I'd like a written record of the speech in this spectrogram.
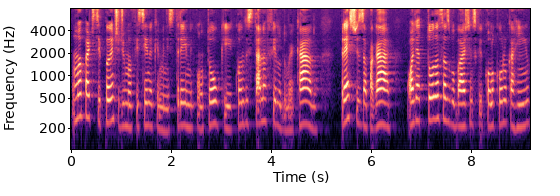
Uma participante de uma oficina que ministrei me contou que, quando está na fila do mercado, prestes a pagar, olha todas as bobagens que colocou no carrinho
